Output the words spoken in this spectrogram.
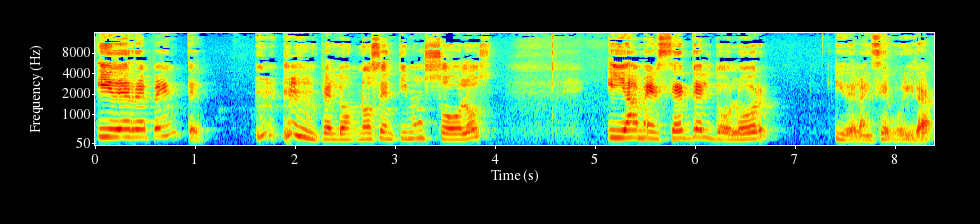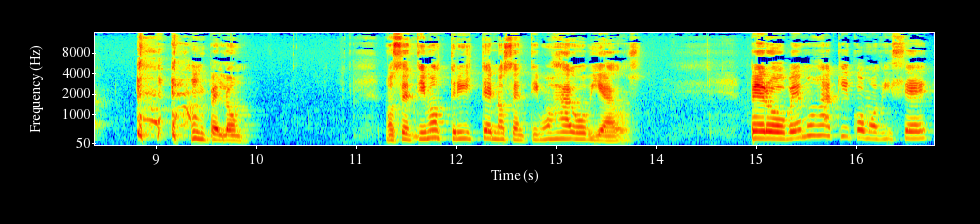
y de repente perdón, nos sentimos solos y a merced del dolor y de la inseguridad. perdón. Nos sentimos tristes, nos sentimos agobiados. Pero vemos aquí como dice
